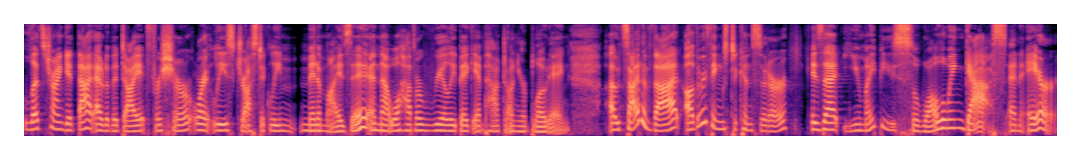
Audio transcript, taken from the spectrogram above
let's try and get that out of the diet for sure, or at least drastically minimize it. And that will have a really big impact on your bloating. Outside of that, other things to consider is that you might be swallowing gas and air.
